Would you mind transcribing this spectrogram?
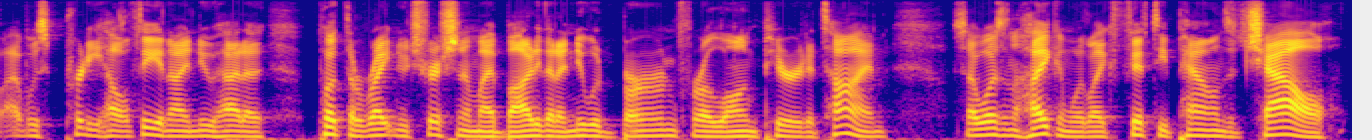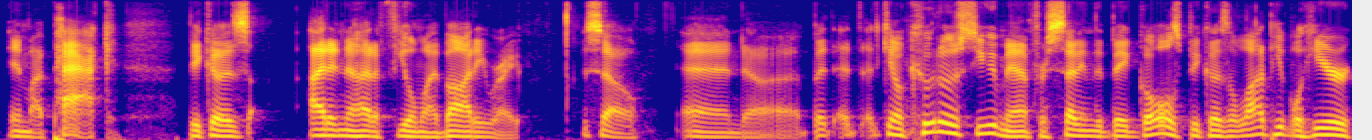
I was pretty healthy and I knew how to put the right nutrition in my body that I knew would burn for a long period of time. So I wasn't hiking with like 50 pounds of chow in my pack because I didn't know how to fuel my body right. So, and, uh, but, uh, you know, kudos to you, man, for setting the big goals because a lot of people hear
